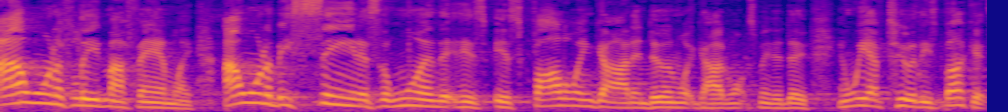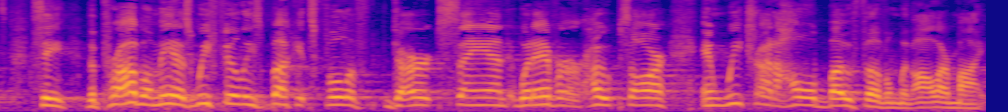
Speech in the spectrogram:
I want to lead my family. I want to be seen as the one that is, is following God and doing what God wants me to do. And we have two of these buckets. See, the problem is we fill these buckets full of dirt, sand, whatever our hopes are, and we try to hold both of them with all our might.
